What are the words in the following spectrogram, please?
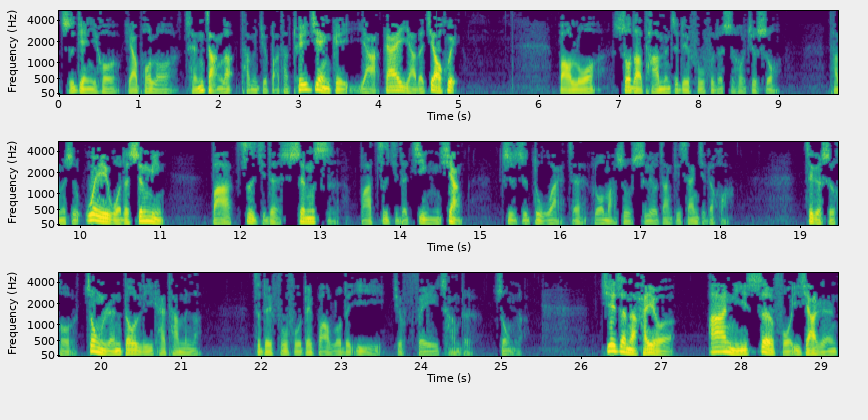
指点以后，亚波罗成长了，他们就把他推荐给亚该亚的教会。保罗说到他们这对夫妇的时候，就说他们是为我的生命，把自己的生死、把自己的景象置之度外。在罗马书十六章第三节的话，这个时候众人都离开他们了，这对夫妇对保罗的意义就非常的重了。接着呢，还有。阿尼色弗一家人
